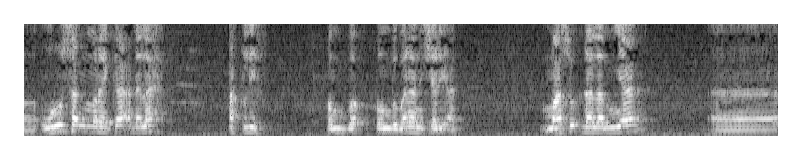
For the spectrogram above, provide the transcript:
uh, urusan mereka adalah taklif pembebanan syariat masuk dalamnya uh,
